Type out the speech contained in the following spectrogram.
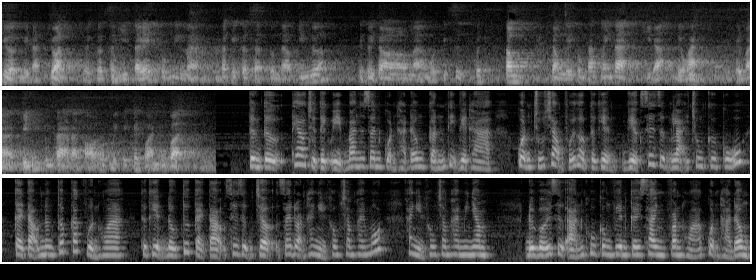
trường để đạt chuẩn rồi cơ sở y tế cũng như là các cái cơ sở tôn giáo tín ngưỡng. Thì tôi cho là một cái sự quyết tâm trong cái công tác lãnh đạo chỉ đạo điều hành. Thế mà chính chúng ta đã có được một cái kết quả như vậy. Tương tự, theo Chủ tịch Ủy ban nhân dân quận Hà Đông Cấn Thị Việt Hà, quận chú trọng phối hợp thực hiện việc xây dựng lại chung cư cũ, cải tạo nâng cấp các vườn hoa, thực hiện đầu tư cải tạo xây dựng chợ giai đoạn 2021-2025. Đối với dự án khu công viên cây xanh văn hóa quận Hà Đông,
